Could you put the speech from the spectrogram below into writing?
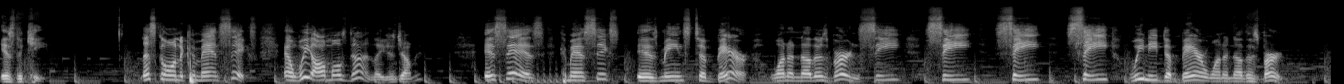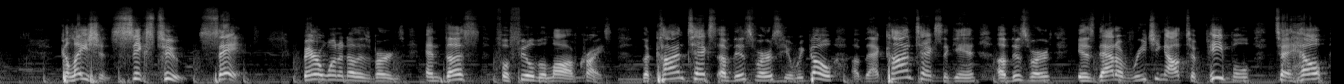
is the key. Let's go on to command six. And we almost done, ladies and gentlemen. It says command six is means to bear one another's burden. See, see, see, see. We need to bear one another's burden. Galatians 6 2 says, bear one another's burdens and thus fulfill the law of Christ. The context of this verse, here we go, of that context again of this verse is that of reaching out to people to help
